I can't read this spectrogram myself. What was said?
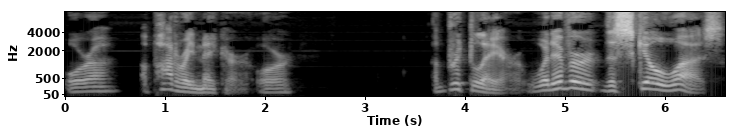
or a, a pottery maker or a bricklayer, whatever the skill was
